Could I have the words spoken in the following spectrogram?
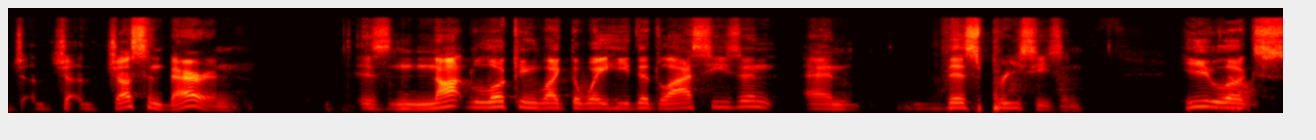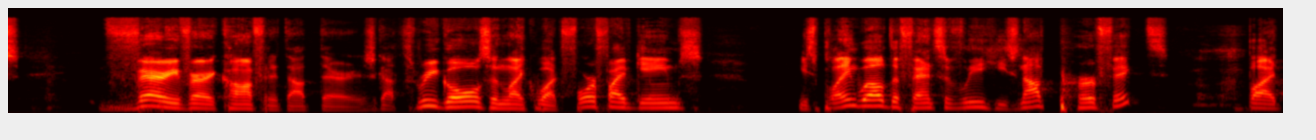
J- J- Justin Barron is not looking like the way he did last season and this preseason. He looks very, very confident out there. He's got three goals in like what four or five games. He's playing well defensively. He's not perfect, but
